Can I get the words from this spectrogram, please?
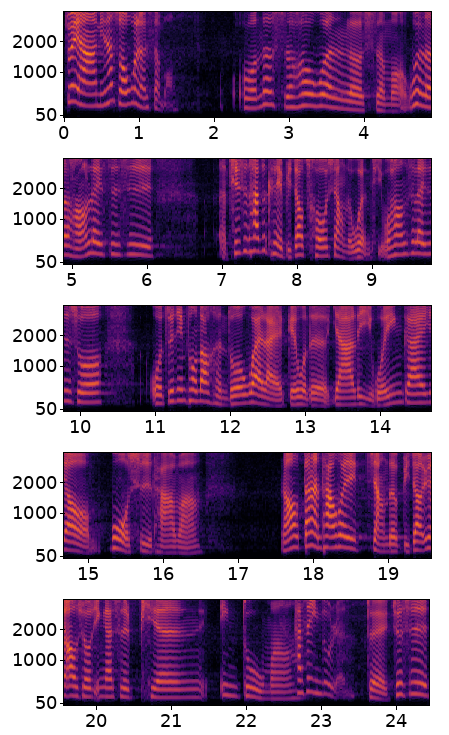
对啊，你那时候问了什么？我那时候问了什么？问了好像类似是。呃，其实它是可以比较抽象的问题。我好像是类似说，我最近碰到很多外来给我的压力，我应该要漠视它吗？然后，当然他会讲的比较，因为奥修应该是偏印度吗？他是印度人。对，就是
